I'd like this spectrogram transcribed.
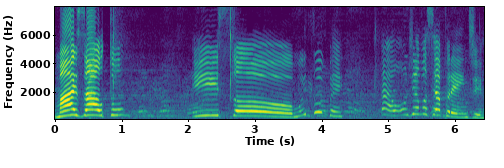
Mais alto. Isso. Muito bem. Tá, um dia você aprende.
